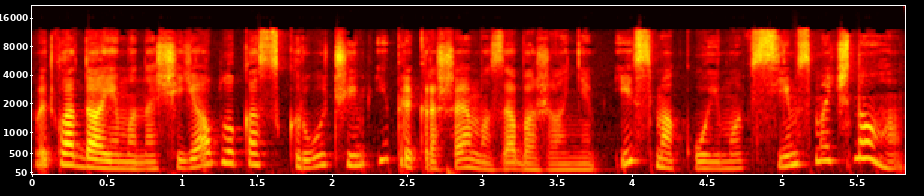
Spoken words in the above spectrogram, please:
викладаємо наші яблука, скручуємо і прикрашаємо за бажанням. І смакуємо. Всім смачного!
